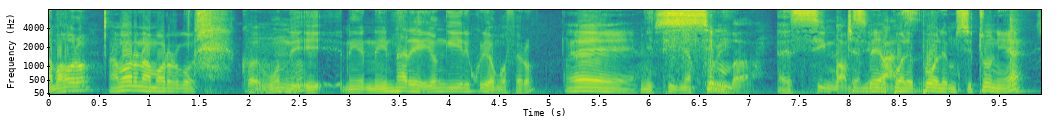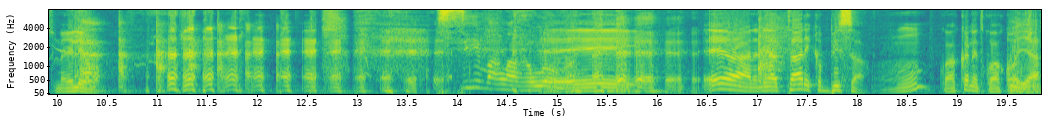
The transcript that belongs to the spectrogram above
amahoro amahoro ni amahoro rwose ubundi ni ni intare iyo ngiyo iri kuri iyo ngofero Eh, nyitinya kubi simba. Eh, simba tembea msimbazi. pole pole msituni eh? Tunaelewa simba la Eh, ni hatari kabisa. Mm, kwa kane twakwinjiye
